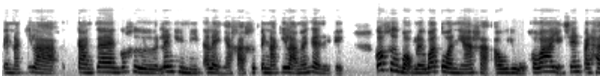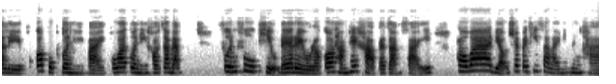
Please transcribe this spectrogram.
เป็นนักกีฬา กลางแจ้งก็คือเล่นเทนนิสอะไรเงี้ยค่ะ คือเป็นนักกีฬามาตั้งแต่เด็กๆ ก็คือบอกเลยว่าตัวเนี้ยค่ะ เอาอยู่ เพราะว่าอย่างเช่นไปทะเลก็พกตัวนี้ไป เพราะว่าตัวนี้เขาจะแบบฟื้นฟูผิวได้เร็ว แล้วก็ทำให้ขาวกระจ่างใส เพราะว่าเดี๋ยวช่วยไปที่สไลด์นิดนึงค่ะ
